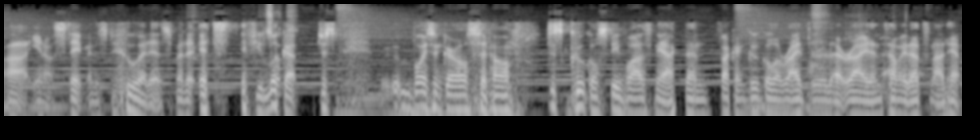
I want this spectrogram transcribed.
uh, you know, statement as to who it is. But it's if you look So- up, just boys and girls at home, just Google Steve Wozniak, then fucking Google a ride through that ride and tell me that's not him.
